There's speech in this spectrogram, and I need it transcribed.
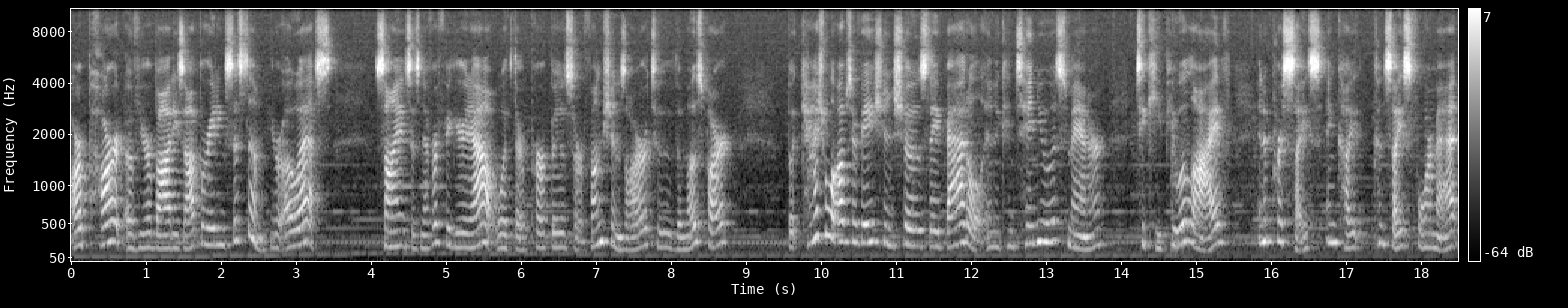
are part of your body's operating system, your OS. Science has never figured out what their purpose or functions are to the most part, but casual observation shows they battle in a continuous manner to keep you alive in a precise and concise format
